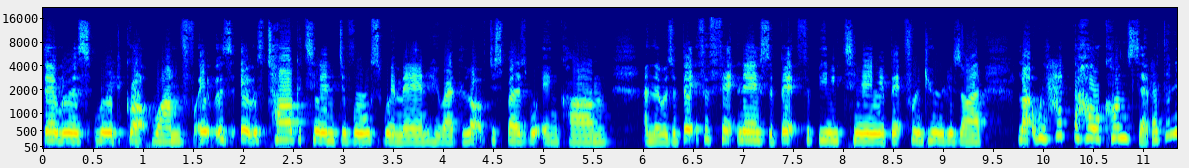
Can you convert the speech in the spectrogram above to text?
There was we'd got one. For, it was it was targeting divorced women who had a lot of disposable income, and there was a bit for fitness, a bit for beauty, a bit for interior design. Like we had the whole concept. I don't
